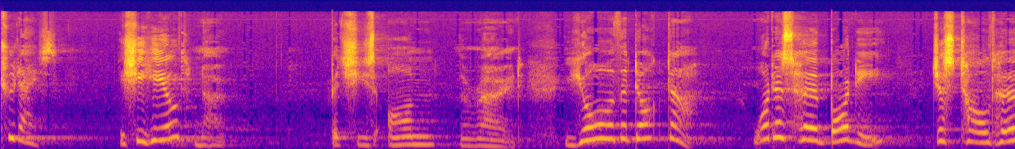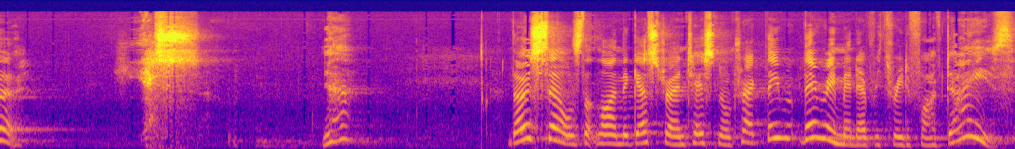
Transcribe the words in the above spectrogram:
Two days. Is she healed? No. But she's on the road. You're the doctor. What has her body just told her? Yes. Yeah? Those cells that line the gastrointestinal tract, they, they're every three to five days.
